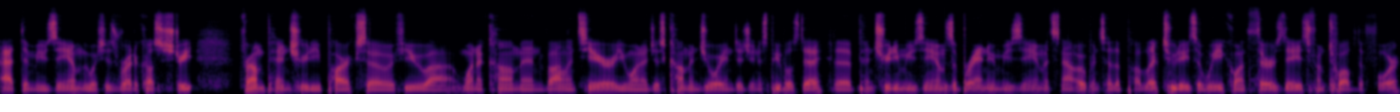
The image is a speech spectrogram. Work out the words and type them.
at the museum, which is right across the street from Penn Treaty Park. So if you uh, want to come and volunteer or you want to just come enjoy Indigenous Peoples Day, the Penn Treaty Museum is a brand new museum. It's now open to the public two days a week on Thursdays from 12 to 4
